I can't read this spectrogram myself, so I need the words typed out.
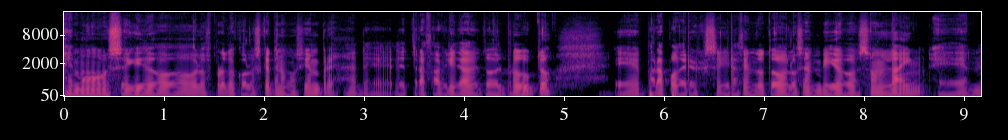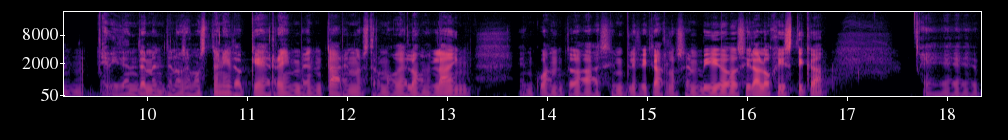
hemos seguido los protocolos que tenemos siempre de, de trazabilidad de todo el producto eh, para poder seguir haciendo todos los envíos online. Eh, evidentemente nos hemos tenido que reinventar en nuestro modelo online en cuanto a simplificar los envíos y la logística, eh,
